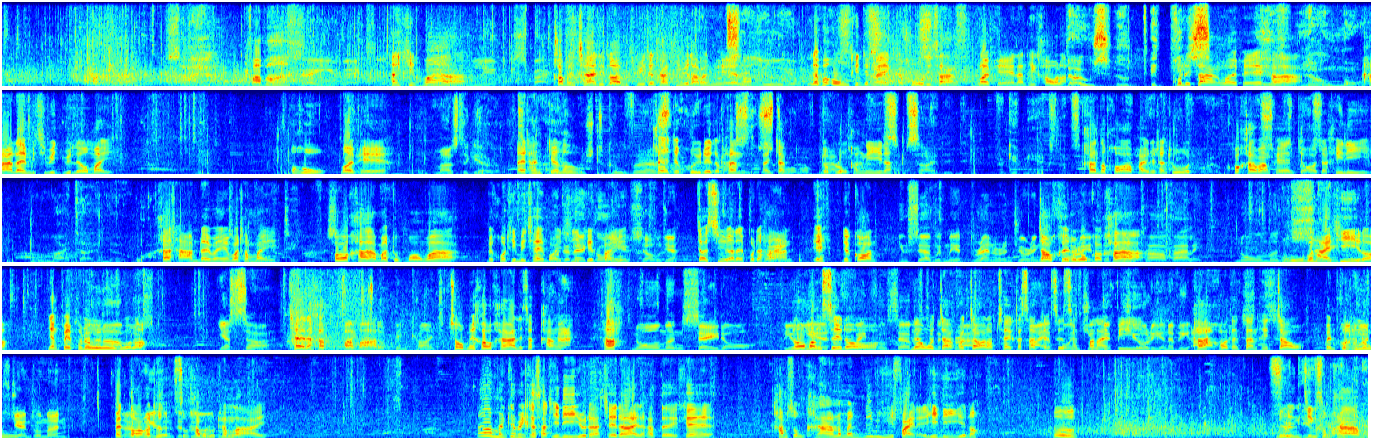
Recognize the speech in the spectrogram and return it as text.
ฟาบาท Say you, Excellency, ท่านคิดว่า live in spite เขาเป็นชายที่รอดมีชีวิตทั้งๆที่มีรอยบาด And แผล what เหรอ say you, your แล้วพระองค์คิดยังไงกับผู้ที่สร้างรอยแผลนั้นให้เขาล่ะ Those who did คนที่ this สร้างรอยแผลให้ข้า live no more. หาได้มีชีวิตอยู่แล้วไหมโอ้โห รอยแผล Master Geralt? นายท่าน Geralt I wish to converse ข้าอยากจะคุยด้วยกับท่าน once the หลังจาก storm of จบลงครั้งนี้นะ battle subsided. Forgive me, Excellency. ข้าต้องขออภัยด้วยท่านทูต เพราะข้าวางแผนจะออกจากที่นี่ Might I know why? ข้าถามได้ไหมว่าทำไม Take me for เพราะว่าข้ามักถูกมองว่า เป็นคนที่ไม่ใช่บ่อย What do ที่ they เกินไป call you, soldier? เจ้าชื่ออะไรพลทหาร เอ๊ะ เดี๋ยวก่อน You served with me at Brenneran during เจ้า our เคยร foray บกับ into the ข้า Pontar Valley. Norman โอ้โหมันหลาย Sagan. ที่เหรอ ยังเป็นพนูอยู่เหรอ Yes, sir. ใช่แล้วครับฟา Fate บา has ท not been kind to โชคไม่เข้าข้าเลยสักครั้ง ฮะ Norman Sador. For your นอร์มัง years เซ of ดอ faithful service เนื่อง to มา the จากพระเจ้า crown, รับใช้กษัตริย์ I อย่างซื่อสัต appoint ย์มาหลาย you ปี Decurion of the ข้าขอแต่งตั้ง Arbalest. ให้เจ้าเป็นพลธนู Onwards, gentlemen. ไปต่อกันเถอะ No reason to สุภาพบุรุษ dawdle. ทั้งหลายเออมันก็เป็นกษัตริย์ที่ดีอยู่นะ ใช้ได้นะครับ แต่แค่ ทำสงครามแล้วมันไม่มีฝ่ายไหนที่ดีอะเนาะเออเรื่องจริงๆสงคราม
